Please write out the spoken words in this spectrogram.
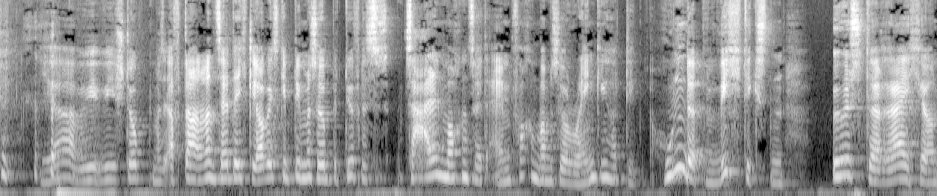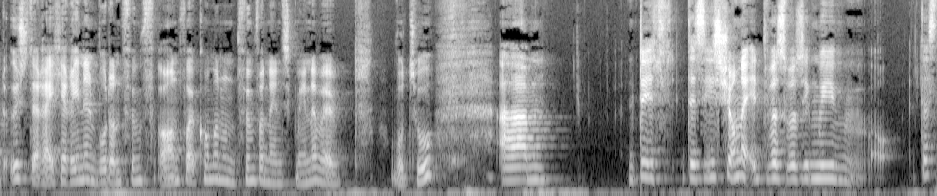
ja, wie, wie stoppt man es? Auf der anderen Seite, ich glaube, es gibt immer so ein Bedürfnis, Zahlen machen es halt einfach und wenn man so ein Ranking hat, die 100 wichtigsten Österreicher und Österreicherinnen, wo dann fünf Frauen vorkommen und 95 Männer, weil pff, wozu? Ähm, das, das ist schon etwas, was irgendwie das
